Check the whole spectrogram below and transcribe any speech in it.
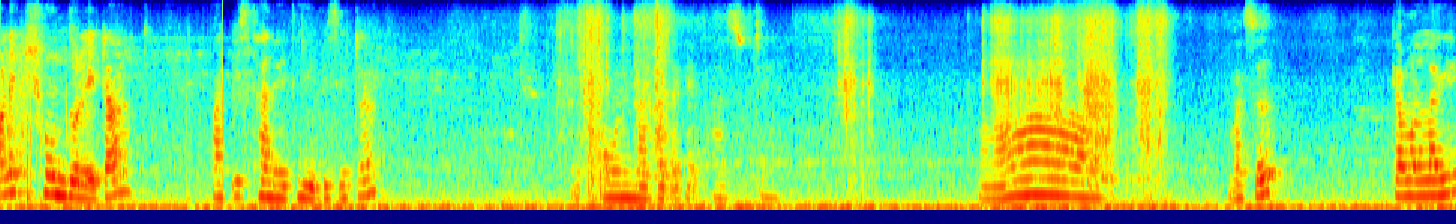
অনেক সুন্দর এটা। পাকিস্তানি থ্রি পিস এটা ওড়নাটা দেখায় ফার্স্টে মাসুদ, কেমন লাগে?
